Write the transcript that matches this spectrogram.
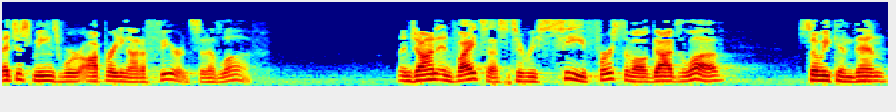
That just means we're operating out of fear instead of love. And John invites us to receive, first of all, God's love so we can then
